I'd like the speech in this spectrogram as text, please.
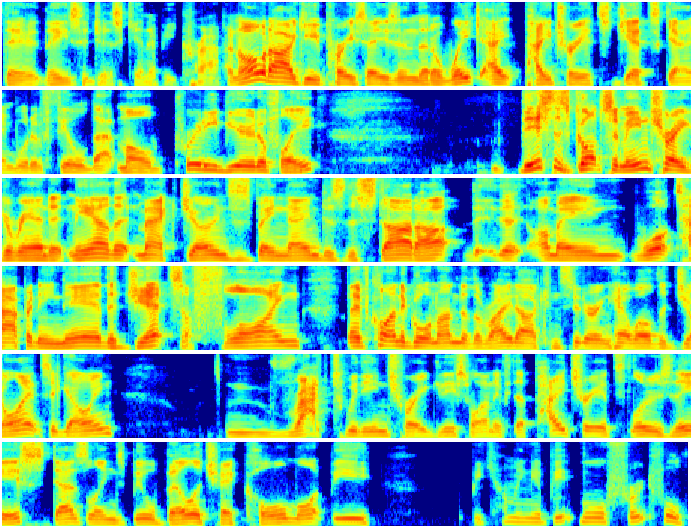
They're, these are just going to be crap. And I would argue preseason that a week eight Patriots Jets game would have filled that mold pretty beautifully. this has got some intrigue around it now that Mac Jones has been named as the starter. I mean, what's happening there? The Jets are flying. They've kind of gone under the radar considering how well the Giants are going. Wrapped with intrigue, this one. If the Patriots lose this, Dazzling's Bill Belichick call might be becoming a bit more fruitful.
